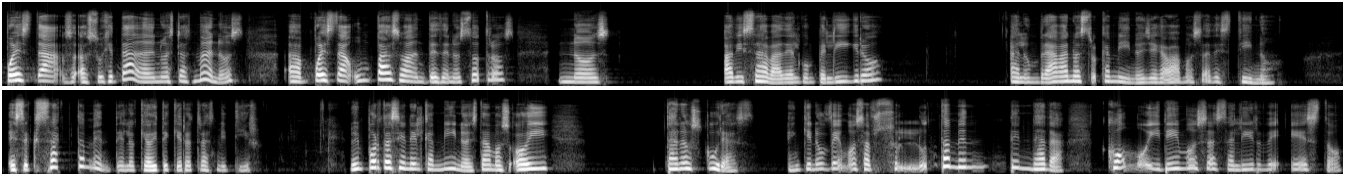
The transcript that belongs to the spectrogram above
puesta, sujetada en nuestras manos, puesta un paso antes de nosotros, nos avisaba de algún peligro, alumbraba nuestro camino y llegábamos a destino. Es exactamente lo que hoy te quiero transmitir. No importa si en el camino estamos hoy tan oscuras, en que no vemos absolutamente nada, ¿Cómo iremos a salir de esto?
